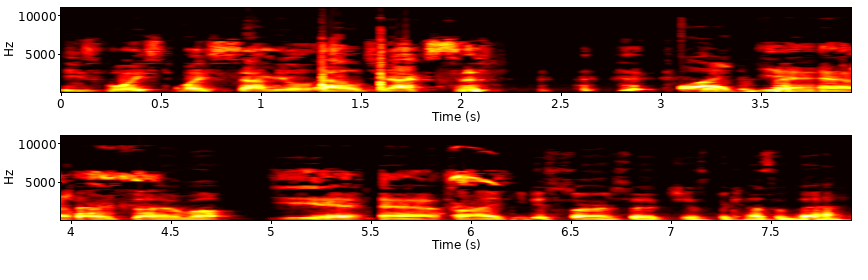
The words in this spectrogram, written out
he's voiced by Samuel L. Jackson. What? Yes. Character ever. Yes. Alright, he deserves it just because of that.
